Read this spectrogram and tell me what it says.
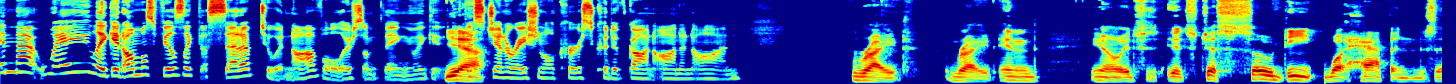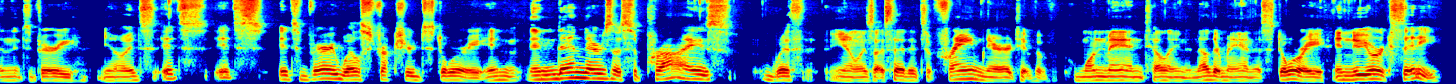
in that way. Like it almost feels like the setup to a novel or something. Like it, yeah. this generational curse could have gone on and on. Right, right. And you know it's it's just so deep what happens and it's very you know it's it's it's it's a very well structured story and and then there's a surprise with you know as i said it's a frame narrative of one man telling another man a story in new york city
